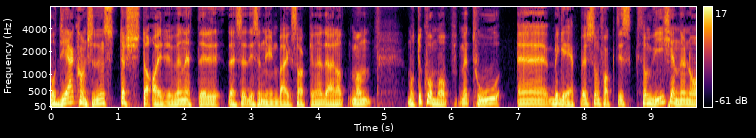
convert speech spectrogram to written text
Og det er kanskje den største arven etter disse, disse Nürnberg-sakene. Det er at man måtte komme opp med to eh, begreper som faktisk, som vi kjenner nå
